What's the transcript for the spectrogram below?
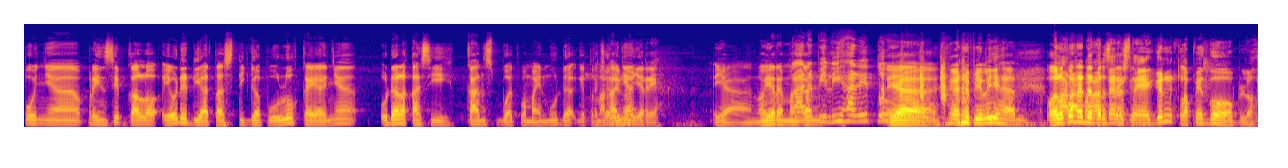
punya prinsip kalau ya udah di atas 30 kayaknya udahlah kasih kans buat pemain muda gitu. Kecuali Makanya Neuer ya. Ya Neuer emang Nggak kan ada pilihan itu. Iya, nggak ada pilihan. Walaupun ada Para-para Ter Stegen. klubnya goblok.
